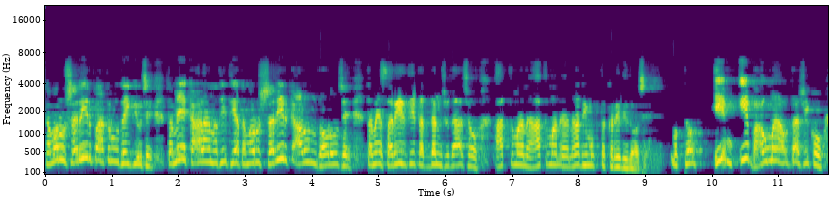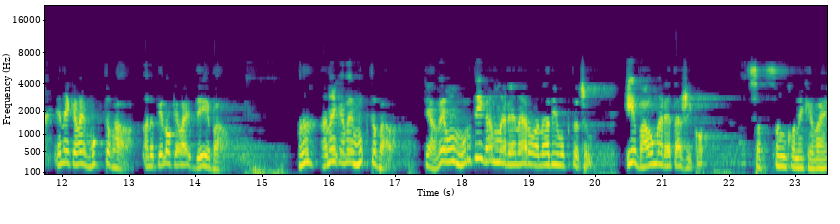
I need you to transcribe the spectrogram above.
તમારું શરીર પાતળું થઈ ગયું છે. તમે કાળા નથી થયા, તમારું શરીર કાળું ધોળું છે. તમે શરીરથી તદ્દન જુદા છો. આત્માને આત્માને અનાદિમુક્ત કરી દીધો છે. મુક્ત? એ એ ભાવમાં આવતા શીખો. એને કહેવાય મુક્ત ભાવ. અને પેલો કહેવાય દેહ ભાવ. આને કહેવાય મુક્ત ભાવ. કે હવે હું મૂર્તિ ગામમાં રહેનારો અનાદિ મુક્ત છું. એ ભાવમાં રહેતા શીખો. સત્સંગ કોને કહેવાય?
